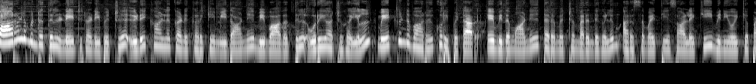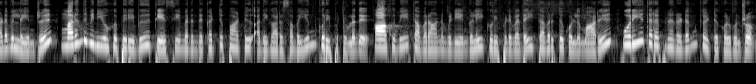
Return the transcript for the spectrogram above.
பாராளுமன்றத்தில் நேற்று நடைபெற்ற இடைக்கால கணக்கறிக்கை மீதான விவாதத்தில் உரையாற்றுகையில் மேற்கண்டவாறு குறிப்பிட்டார். எவ்விதமான தரமற்ற மருந்துகளும் அரசு வைத்தியசாலைக்கு விநியோகிக்கப்படவில்லை என்று மருந்து விநியோக பிரிவு தேசிய மருந்து கட்டுப்பாட்டு அதிகார சபையும் குறிப்பிட்டுள்ளது. ஆகவே தவறான விடயங்களை குறிப்பிடுவதை தவிர்த்துக் கொள்ளுமாறு உரிய தரப்பினரிடம் கேட்டுக்கொள்கின்றோம்.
